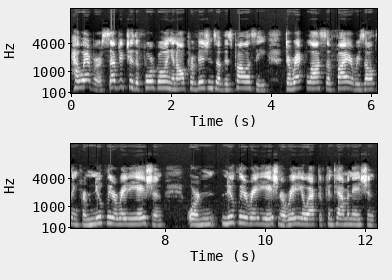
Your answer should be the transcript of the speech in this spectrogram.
However, subject to the foregoing and all provisions of this policy, direct loss of fire resulting from nuclear radiation or nuclear radiation or radioactive contamination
